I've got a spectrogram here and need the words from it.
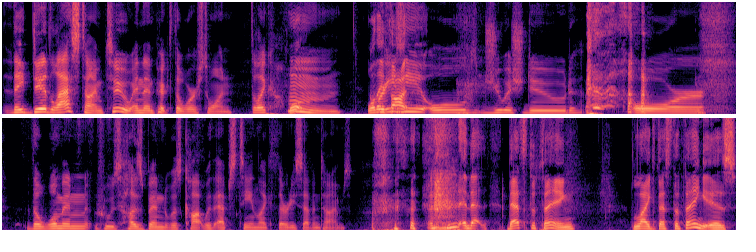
They did last time too, and then picked the worst one. They're like, hmm, Well, they crazy thought old Jewish dude, or the woman whose husband was caught with Epstein like thirty-seven times. and that that's the thing. Like that's the thing is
